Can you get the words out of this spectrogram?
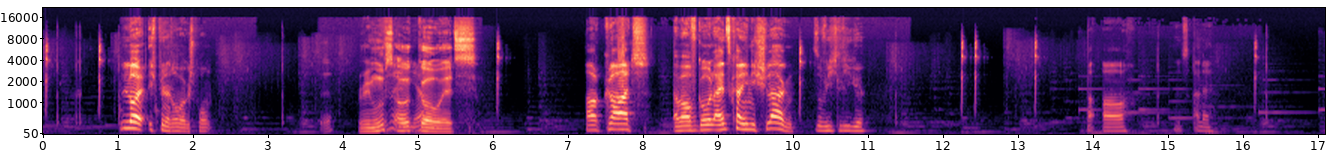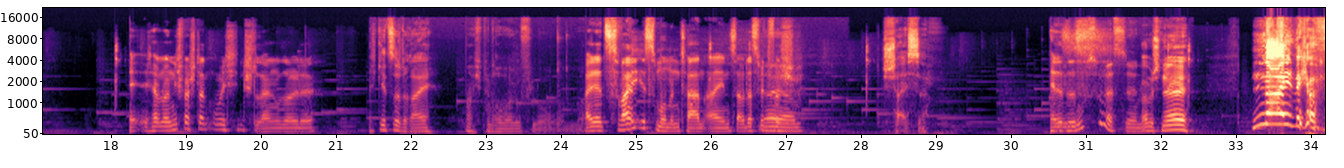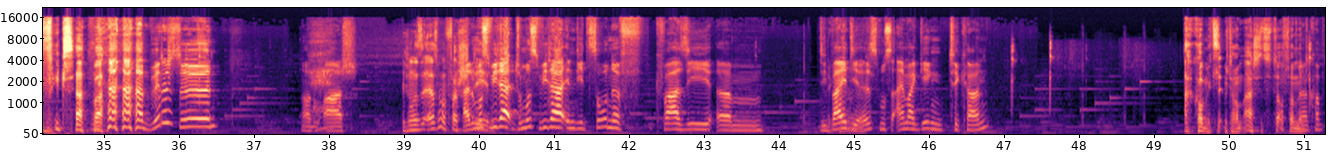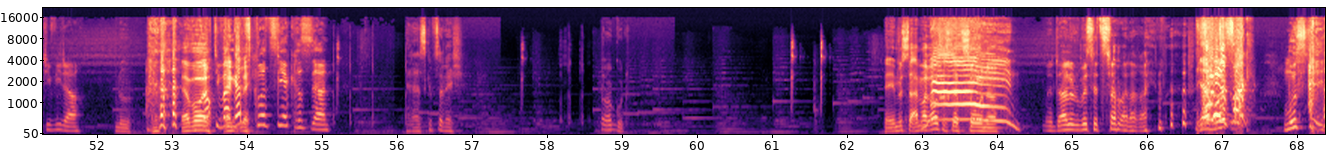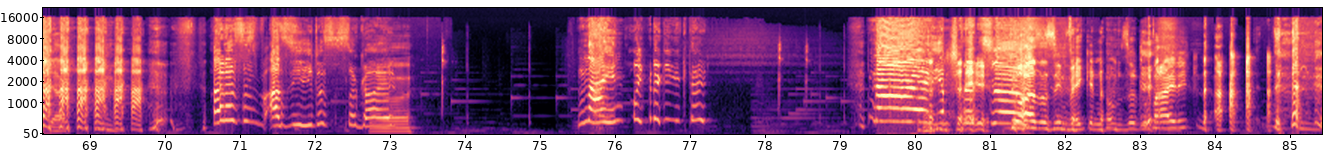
Lol, ich bin da drüber gesprungen. Removes all hier? goals. Oh Gott. Aber auf Goal 1 kann ich nicht schlagen, so wie ich liege. Oh oh. Jetzt alle. Ich habe noch nicht verstanden, wo ich hinschlagen sollte. Ich gehe zu drei. Oh, ich bin drüber geflogen. Mann. Weil der 2 ist momentan 1, aber das wird Ja, versch... ja. Scheiße. Ja, das Wie ist... movest du das denn? Komm schnell. Nein, welcher Wichser war. Bitteschön. Oh, du Arsch. Ich muss erstmal verstehen. Also, du musst wieder, du musst wieder in die Zone quasi, ähm, die Tickern bei dir nicht? ist. Musst einmal gegen tickern. Ach komm, jetzt leck mich doch am Arsch. Jetzt hör auf Und dann damit. kommt die wieder. Nö. Jawohl. Doch, die war endlich. ganz kurz hier, Christian. Ja, das gibt's doch nicht. Aber gut. Ja, ihr müsst da einmal raus aus der Zone. Äh, Dalo, du bist jetzt zweimal da rein. Ja, what the fuck? Musste ich ja. ah, das ist assi. Das ist so geil. Äh, Nein! Oh, ich bin dagegen geknallt. Nein, ihr Jay, Bitche! du hast es ihm weggenommen, so gewaltig.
